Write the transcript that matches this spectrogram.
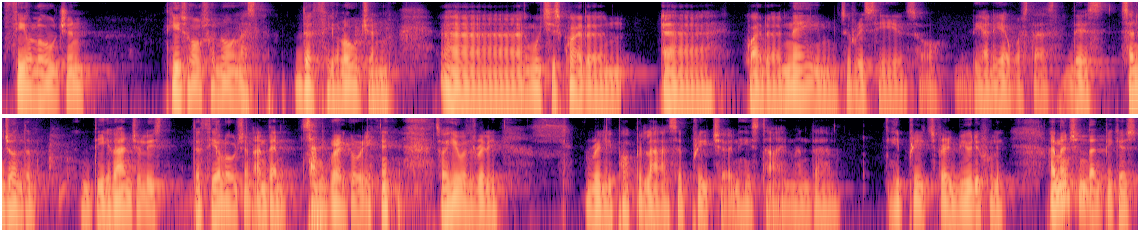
theologian. He's also known as the theologian, uh, which is quite an uh, quite a name to receive. So the idea was that there's Saint John the, the Evangelist, the theologian, and then Saint Gregory. so he was really really popular as a preacher in his time, and um, he preached very beautifully. I mentioned that because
